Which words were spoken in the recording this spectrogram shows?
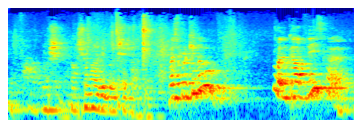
Não fala bruxa. Não chama ela de bruxa, Jota. Mas por que não? Olha o que ela fez, cara.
